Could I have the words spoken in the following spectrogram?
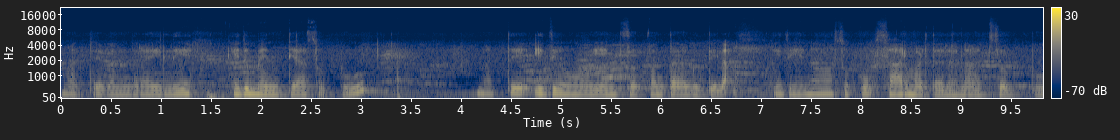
ಮತ್ತು ಬಂದರೆ ಇಲ್ಲಿ ಇದು ಮೆಂತ್ಯ ಸೊಪ್ಪು. ಮತ್ತು ಇದು ಏನು ಸೊಪ್ಪು ಅಂತ ಗೊತ್ತಿಲ್ಲ. ಇದೇನೋ ಸೊಪ್ಪು, ಸಾರು ಮಾಡ್ತಾರಲ್ಲ ಅದು ಸೊಪ್ಪು.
